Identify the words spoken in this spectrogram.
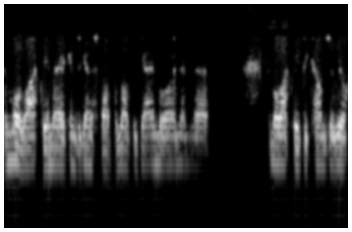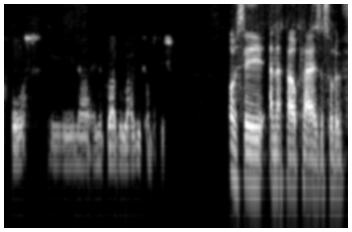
the more likely Americans are going to start to love the game more, and then the, the more likely it becomes a real force in uh, in the global rugby competition. Obviously, NFL players are sort of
